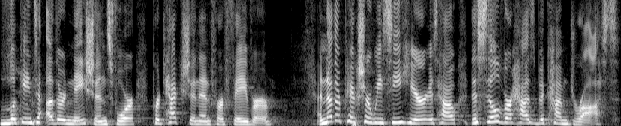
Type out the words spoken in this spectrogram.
looking to other nations for protection and for favor. Another picture we see here is how the silver has become dross.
